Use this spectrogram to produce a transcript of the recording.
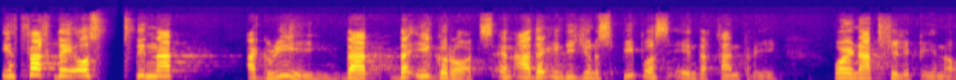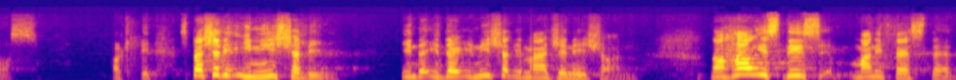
in fact, they also did not agree that the Igorots and other indigenous peoples in the country were not Filipinos. Okay, especially initially, in, the, in their initial imagination. Now, how is this manifested?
